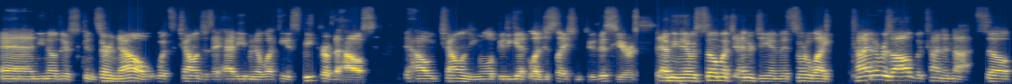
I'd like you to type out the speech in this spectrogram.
And, you know, there's concern now with the challenges they had even electing a speaker of the House. How challenging will it be to get legislation through this year? I mean, there was so much energy and it's sort of like kind of resolved, but kind of not. So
